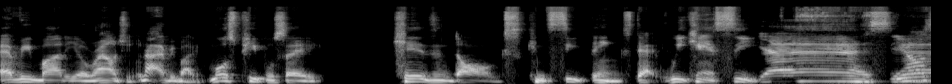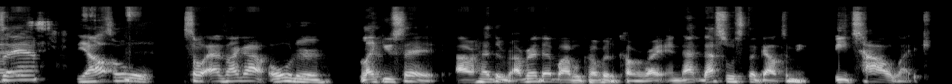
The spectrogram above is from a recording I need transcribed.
Everybody around you, not everybody, most people say kids and dogs can see things that we can't see. Yes. You know what I'm saying? yes. Yep. So, so as I got older, like you said, I had to I read that Bible cover to cover, right? And that that's what stuck out to me. Be childlike.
